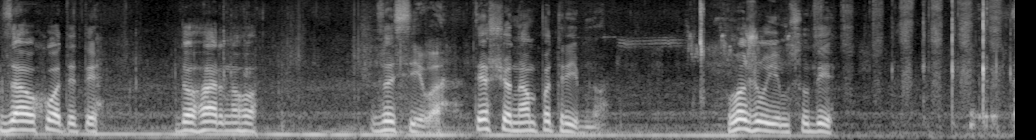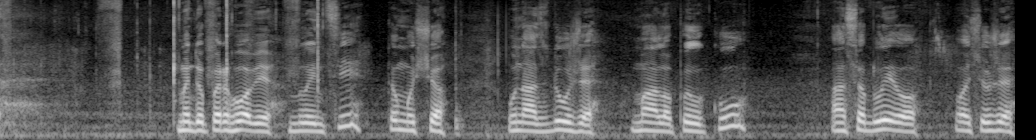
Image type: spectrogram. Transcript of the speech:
заохотити до гарного засіва. Те, що нам потрібно. Ложу сюди медопергові млинці, тому що у нас дуже мало пилку, особливо ось уже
